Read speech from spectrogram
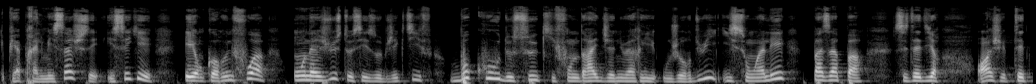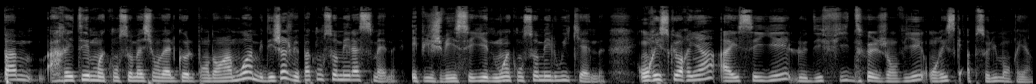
Et puis après, le message, c'est essayer. Et encore une fois, on ajuste ses objectifs. Beaucoup de ceux qui font le Dry January aujourd'hui, ils sont allés pas à pas. C'est-à-dire, oh, je vais peut-être pas arrêter ma consommation d'alcool pendant un mois, mais déjà, je vais pas consommer la semaine. Et puis, je vais essayer de moins consommer le week-end. On risque rien à essayer le défi de janvier. On risque absolument rien.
